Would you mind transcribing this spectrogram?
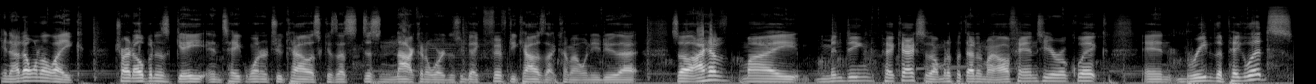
And I don't want to, like, try to open this gate and take one or two cows because that's just not going to work. There's going to be like 50 cows that come out when you do that. So I have my mending pickaxe, so I'm going to put that in my offhand here real quick and breed the piglets.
